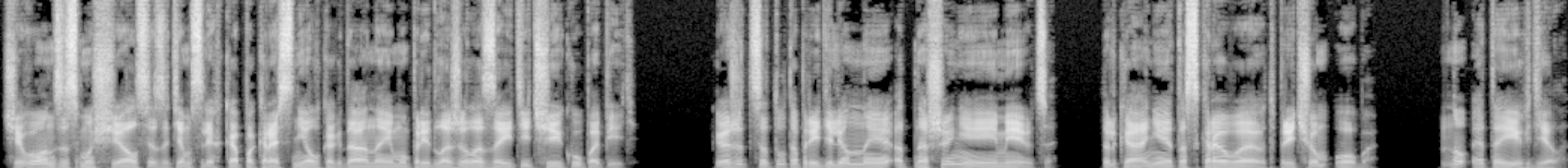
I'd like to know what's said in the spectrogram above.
Чего он засмущался, затем слегка покраснел, когда она ему предложила зайти чайку попить. Кажется, тут определенные отношения имеются, только они это скрывают, причем оба. Ну, это их дело.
